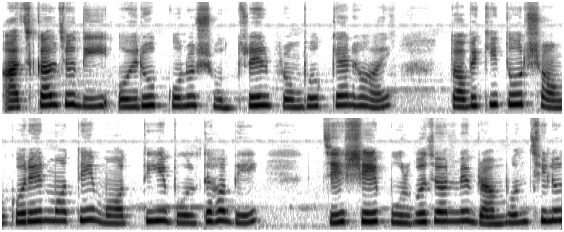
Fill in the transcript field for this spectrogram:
আজকাল যদি ওইরূপ কোনো শূদ্রের ব্রহ্মজ্ঞান হয়, তবে কি তোর শঙ্করের মতে মত দিয়ে বলতে হবে যে সে পূর্বজন্মে ব্রাহ্মণ ছিল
